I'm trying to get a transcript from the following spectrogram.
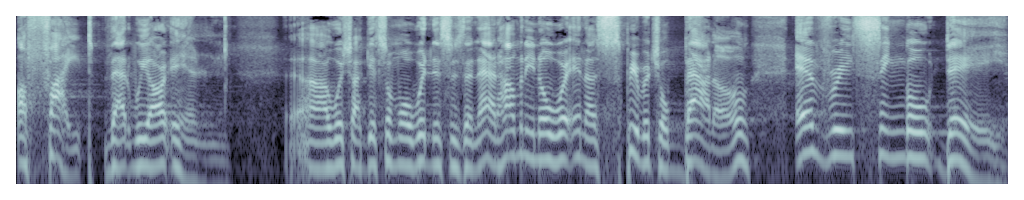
a fight that we are in? Uh, I wish I get some more witnesses than that. How many know we're in a spiritual battle every single day?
